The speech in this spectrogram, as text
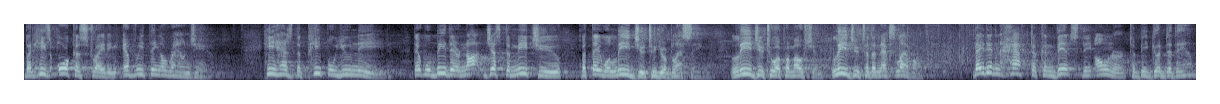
but He's orchestrating everything around you. He has the people you need that will be there not just to meet you, but they will lead you to your blessing, lead you to a promotion, lead you to the next level. They didn't have to convince the owner to be good to them.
